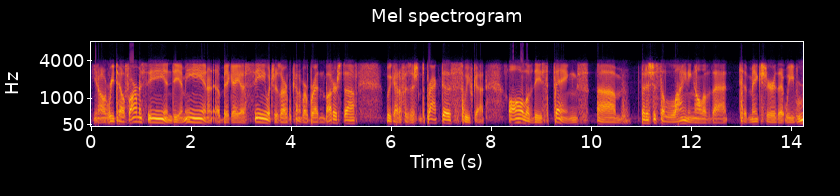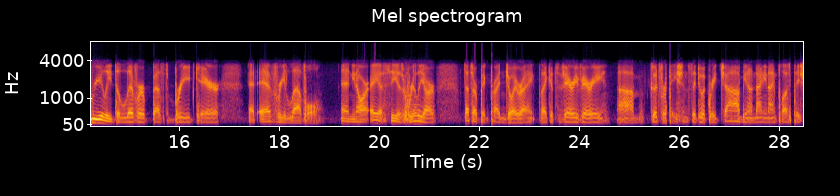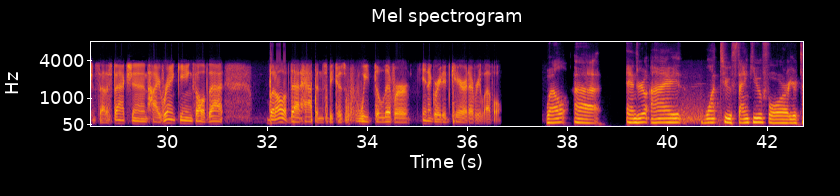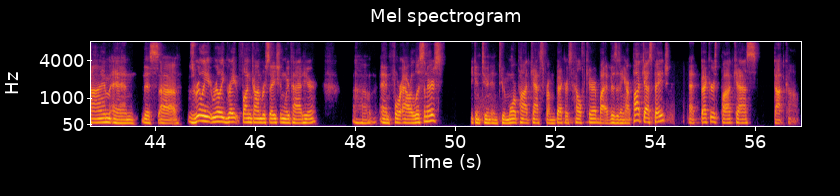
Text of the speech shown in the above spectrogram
you know retail pharmacy and dme and a, a big asc which is our kind of our bread and butter stuff we've got a physician's practice, we've got all of these things, um, but it's just aligning all of that to make sure that we really deliver best breed care at every level. And you know, our ASC is really our that's our big pride and joy, right? Like it's very, very um, good for patients. They do a great job. You know, 99 plus patient satisfaction, high rankings, all of that. but all of that happens because we deliver integrated care at every level. Well, uh, Andrew, I want to thank you for your time and this uh, was really, really great, fun conversation we've had here. Uh, and for our listeners, you can tune into more podcasts from Becker's Healthcare by visiting our podcast page at beckerspodcasts.com.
